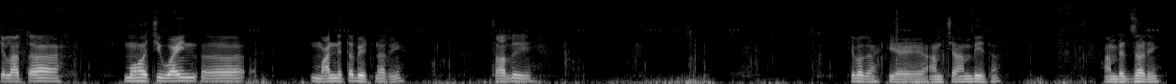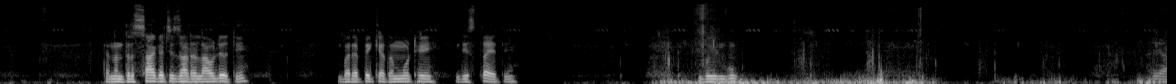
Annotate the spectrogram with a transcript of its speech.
केला आता मोहाची वाईन मान्यता भेटणार आहे. चालू आहे. हे बघा हे आमचे आंबे आहेत आंब्यात आंब्याचं झाड आहे. त्यानंतर सागाची झाडं लावली होती. बऱ्यापैकी आता मोठे दिसता येते भुईमुग या.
